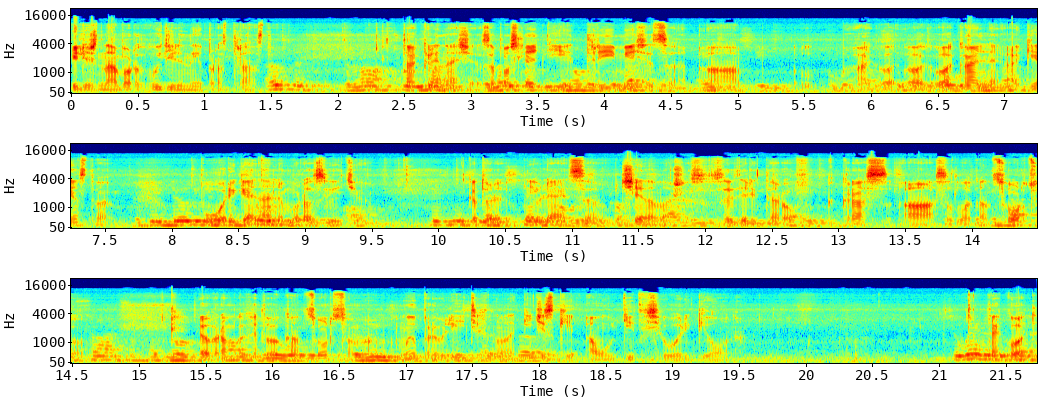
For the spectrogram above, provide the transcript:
или же наоборот выделенные пространства. Так или иначе, за последние три месяца а, а, локальное агентство по региональному развитию который является членом наших содиректоров, как раз а, создала консорциум. И в рамках этого консорциума мы провели технологический аудит всего региона. Так вот,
